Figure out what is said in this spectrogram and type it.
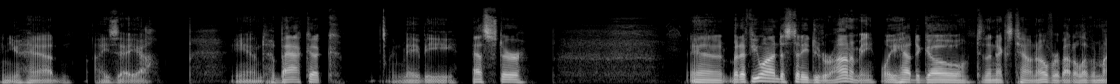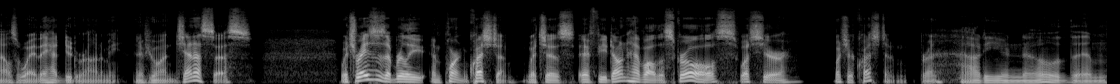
and you had Isaiah and Habakkuk and maybe Esther. And but if you wanted to study Deuteronomy, well, you had to go to the next town over, about eleven miles away. They had Deuteronomy, and if you want Genesis, which raises a really important question, which is if you don't have all the scrolls, what's your what's your question, Brent? how do you know them?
